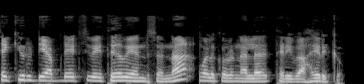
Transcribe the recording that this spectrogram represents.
செக்யூரிட்டி அப்டேட்ஸ் இவை தேவை என்று சொன்னா உங்களுக்கு ஒரு நல்ல தெரிவாக இருக்கும்.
